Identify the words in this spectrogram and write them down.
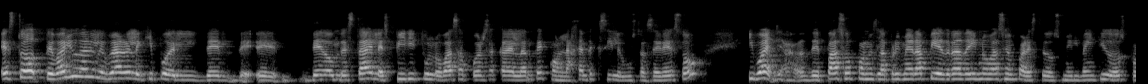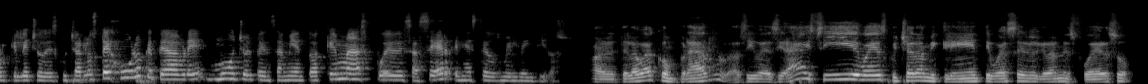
esto te va a ayudar a elevar el equipo eh, de, donde está el espíritu, lo vas a poder sacar adelante con la gente que sí le gusta hacer eso. Y bueno, ya de paso pones la primera piedra de innovación para este 2022 porque el hecho de escucharlos, te juro que te abre mucho el pensamiento a qué más puedes hacer en este 2022. Ahora, te la voy a comprar, así voy a decir, ay, sí, voy a escuchar a mi cliente, voy a hacer el gran esfuerzo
